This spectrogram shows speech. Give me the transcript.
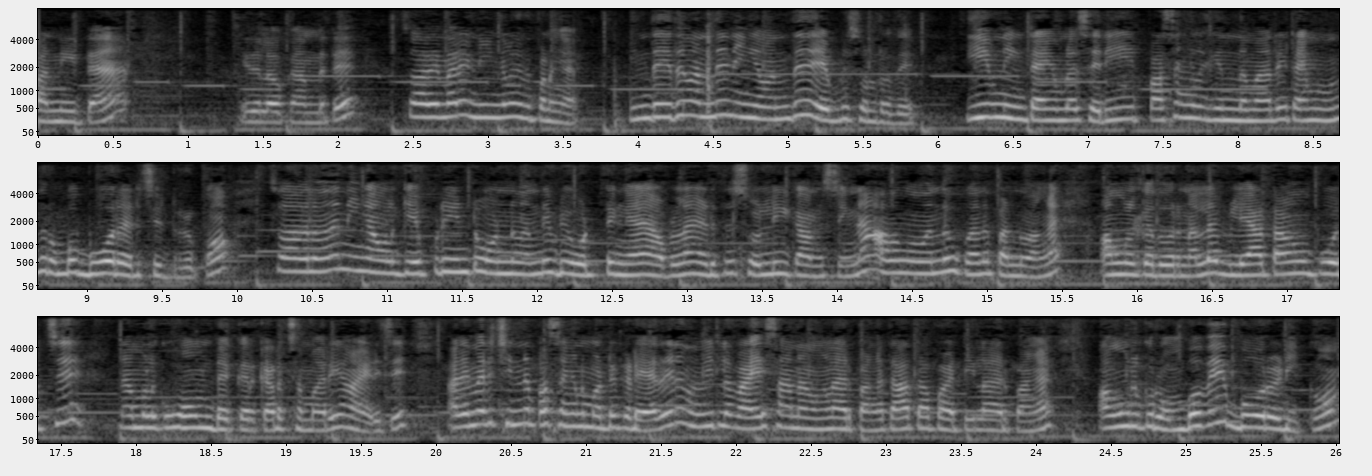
பண்ணிட்டேன். இதில் உட்காந்துட்டு ஸோ அதே மாதிரி நீங்களும் இது பண்ணுங்கள் இந்த இது வந்து நீங்கள் வந்து எப்படி சொல்கிறது ஈவினிங் டைமில் சரி பசங்களுக்கு இந்த மாதிரி டைம் வந்து ரொம்ப போர் அடிச்சுட்டு இருக்கும். ஸோ அதில் வந்து நீங்கள் அவங்களுக்கு எப்படின்ட்டு ஒன்று வந்து இப்படி ஒட்டுங்க அப்படிலாம் எடுத்து சொல்லி காமிச்சிட்டிங்கன்னா அவங்க வந்து உட்காந்து பண்ணுவாங்க. அவங்களுக்கு அது ஒரு நல்ல விளையாட்டாகவும் போச்சு நம்மளுக்கு ஹோம் டெக்கர் கிடச்ச மாதிரியும் ஆயிடுச்சு. அதே மாதிரி சின்ன பசங்கன்னு மட்டும் கிடையாது நம்ம வீட்டில் வயசானவங்களாம் இருப்பாங்க தாத்தா பாட்டிலாம் இருப்பாங்க. அவங்களுக்கு ரொம்பவே போர் அடிக்கும்.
